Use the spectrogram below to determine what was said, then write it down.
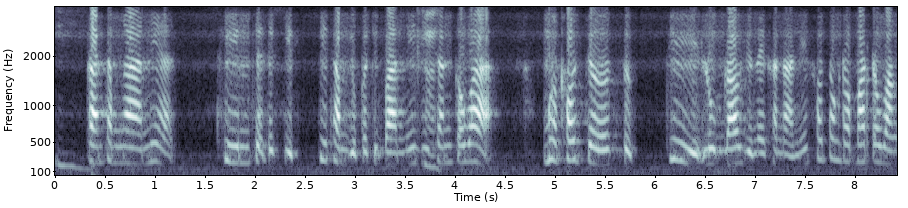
อืมการทำงานเนี่ย ทีมเศรษฐกิจที่ทำอยู่ปัจจุบันนี้ค่ะดิฉันก็ว่า เมื่อเขาเจอศึกที่ลุมเล้าอยู่ในขณะนี้เขาต้องระมัดระวัง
